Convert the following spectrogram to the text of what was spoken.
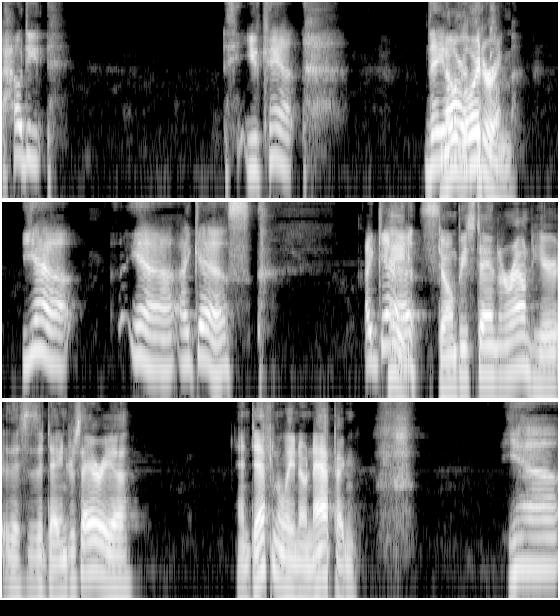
how do you you can't they no are the loitering. yeah yeah i guess i guess. Hey, guess don't be standing around here. This is a dangerous area, and definitely no napping. yeah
